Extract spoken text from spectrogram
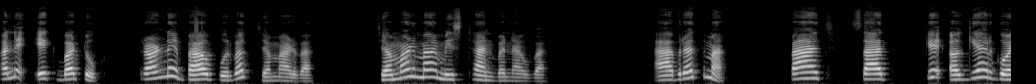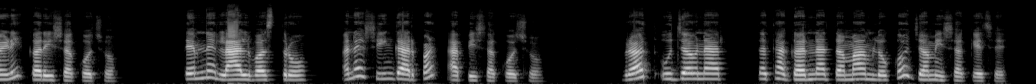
અને એક બટુક ત્રણને ભાવપૂર્વક જમાડવા, જમણમાં મિષ્ઠાન બનાવવા. આ વ્રતમાં પાંચ, સાત કે અગિયાર ગોયણી કરી શકો છો. તેમને લાલ વસ્ત્રો અને શિંગાર પણ આપી શકો છો. વ્રત ઉજવનાર તથા ઘરના તમામ લોકો જમી શકે છે.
